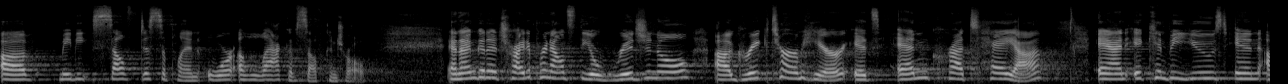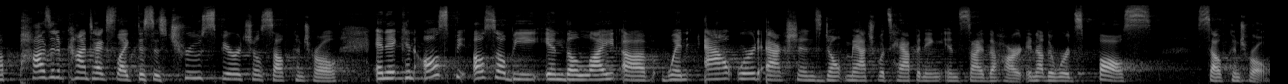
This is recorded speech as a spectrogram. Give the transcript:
of maybe self discipline or a lack of self control. And I'm going to try to pronounce the original uh, Greek term here. It's enkrateia, and it can be used in a positive context like this is true spiritual self control. And it can also be, also be in the light of when outward actions don't match what's happening inside the heart. In other words, false self control.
